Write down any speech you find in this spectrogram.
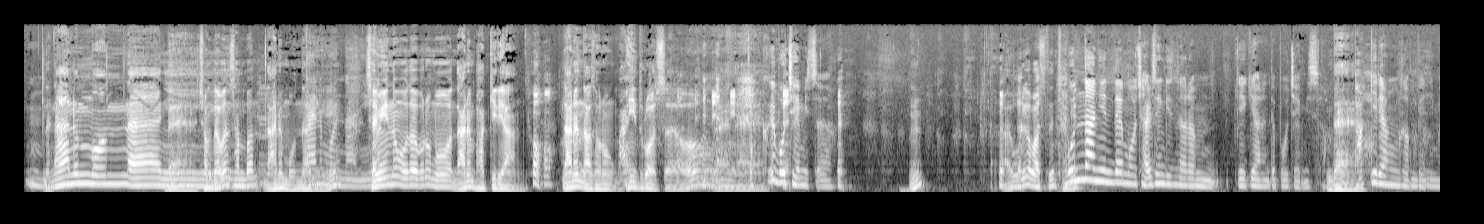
네. 나는 못나니. 네, 정답은 3번 나는 못나니. 나는 못나니. 재미있는 오답으로 뭐 나는 박기량, 나는 나선홍 많이 들어왔어요. 네, 네. 그게 뭐 재밌어요. 아, 우리가 봤을 땐 재미. 못난인데 뭐 잘생긴 사람 얘기하는데 뭐 재밌어. 네. 박기량 선배님이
